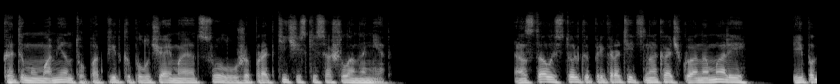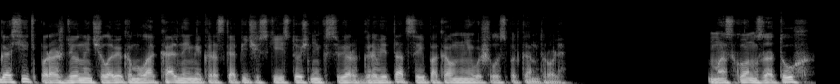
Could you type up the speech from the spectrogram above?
К этому моменту подпитка, получаемая от Сола, уже практически сошла на нет. Осталось только прекратить накачку аномалий и погасить порожденный человеком локальный микроскопический источник сверхгравитации, пока он не вышел из-под контроля. Маскон затух,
